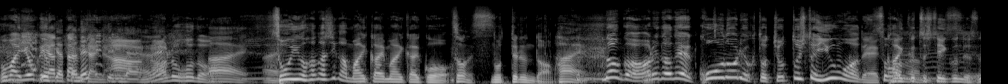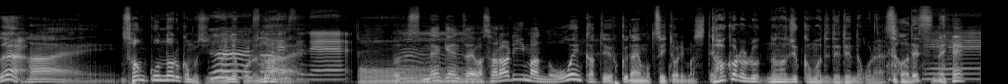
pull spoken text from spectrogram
お前よくやったみたいななるほど。はい。そういう話が毎回毎回こうそうです。載ってるんだ。はい。なんかあれだね行動力とちょっとしたユーモアで解決していくんですね。はい。参考になるかもしれないねこれうんね。そうですね。現在はサラリーマンの応援歌という副題もついておりまして。だからろ70巻まで出てんだこれ。へそうですね。へ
